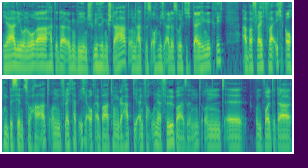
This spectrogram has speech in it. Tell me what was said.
ja, Leonora hatte da irgendwie einen schwierigen Start und hat das auch nicht alles so richtig geil hingekriegt, aber vielleicht war ich auch ein bisschen zu hart und vielleicht habe ich auch Erwartungen gehabt, die einfach unerfüllbar sind und, äh, und wollte da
